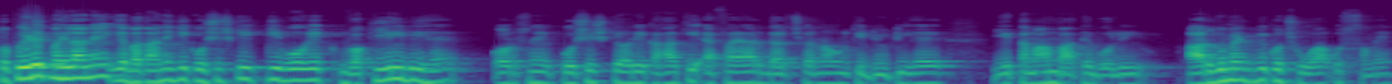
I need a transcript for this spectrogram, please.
तो पीड़ित महिला ने यह बताने की कोशिश की कि वो एक वकील भी है और उसने कोशिश की और ये कहा कि एफआईआर दर्ज करना उनकी ड्यूटी है, ये तमाम बातें बोली। आर्गूमेंट भी कुछ हुआ उस समय।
